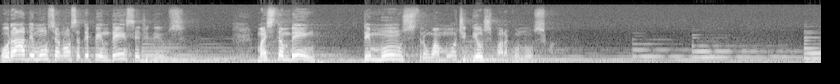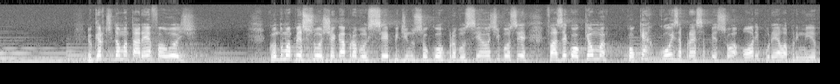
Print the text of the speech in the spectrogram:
Orar demonstra a nossa dependência de Deus, mas também demonstra o amor de Deus para conosco. Eu quero te dar uma tarefa hoje. Quando uma pessoa chegar para você pedindo socorro para você, antes de você fazer qualquer, uma, qualquer coisa para essa pessoa, ore por ela primeiro.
